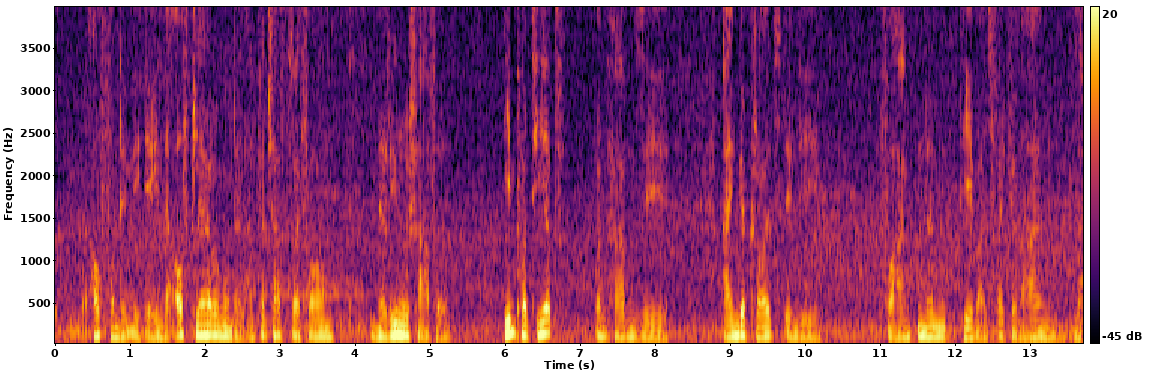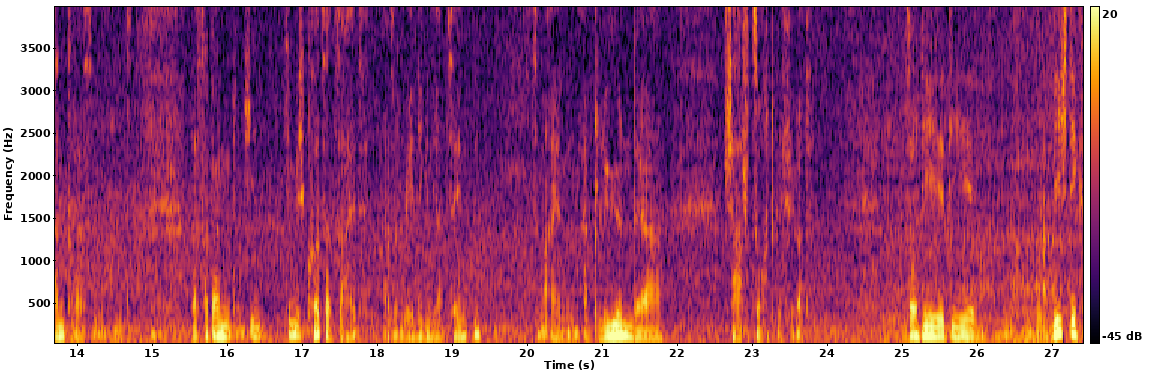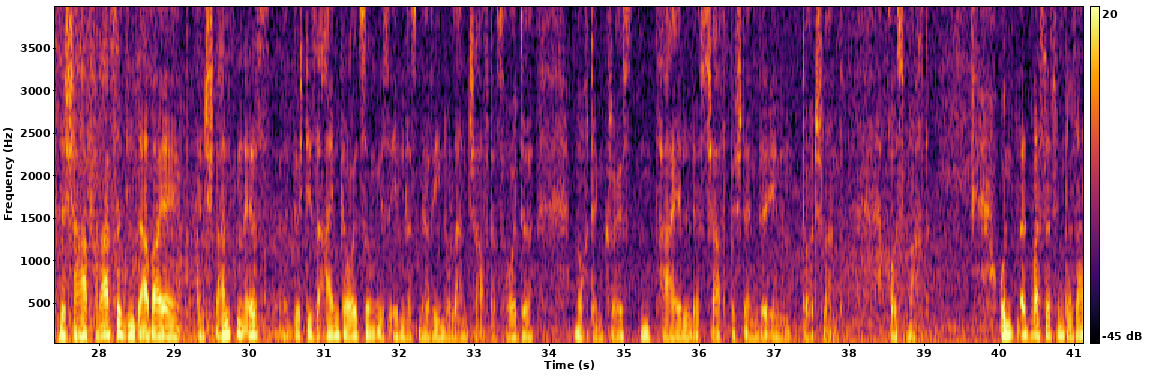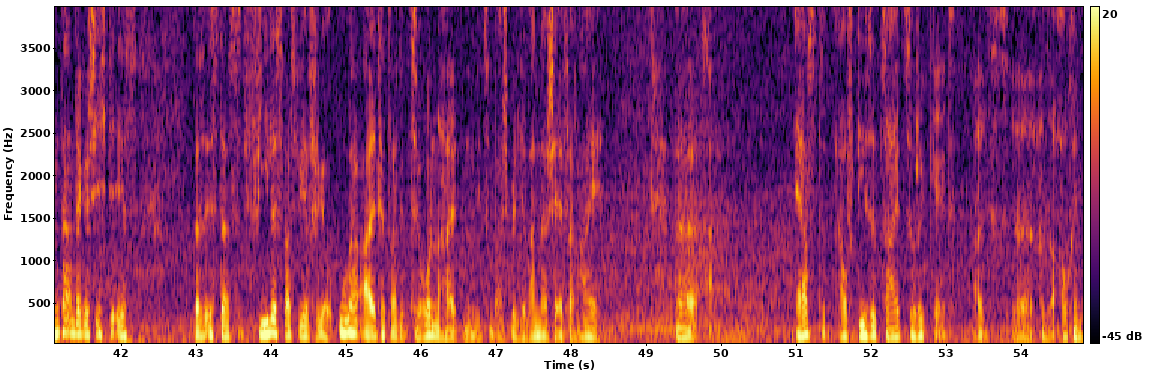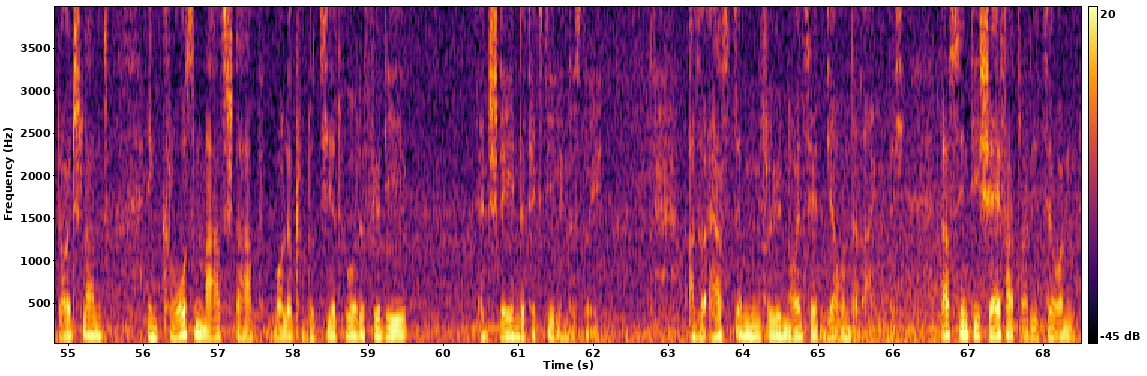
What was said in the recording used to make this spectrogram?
auch von den Ideen der Aufklärung und der Landwirtschaftsreform, Merino-Schafe importiert und haben sie eingekreuzt in die vorhandenen jeweils regionalen Landrassen. Und das hat dann in ziemlich kurzer Zeit, also in wenigen Jahrzehnten, zum einen Erblühen der Schafzucht geführt. So die, die wichtigste Schafrasse, die dabei entstanden ist äh, durch diese Einkreuzung, ist eben das Merino-Landschaf, das heute noch den größten Teil des Schafbestände in Deutschland ausmacht. Und äh, was das Interessante an der Geschichte ist, das ist, dass vieles, was wir für uralte Traditionen halten, wie zum Beispiel die Wanderschäferei, äh, erst auf diese Zeit zurückgeht, als äh, also auch in Deutschland in großem Maßstab Wolle produziert wurde für die entstehende Textilindustrie. Also erst im frühen 19. Jahrhundert eigentlich. Das sind die Schäfertraditionen,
